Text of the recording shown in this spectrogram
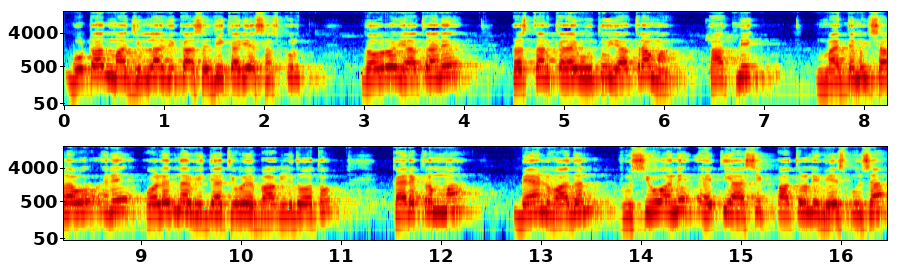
બોટાદમાં જિલ્લા વિકાસ અધિકારીએ સંસ્કૃત ગૌરવ યાત્રાને પ્રસ્થાન કરાવ્યું હતું. યાત્રામાં પ્રાથમિક, માધ્યમિક શાળાઓ અને કોલેજના વિદ્યાર્થીઓએ ભાગ લીધો હતો. કાર્યક્રમમાં બેન્ડ વાદન, ઋષિઓ અને ઐતિહાસિક પાત્રોની વેશભૂષા,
